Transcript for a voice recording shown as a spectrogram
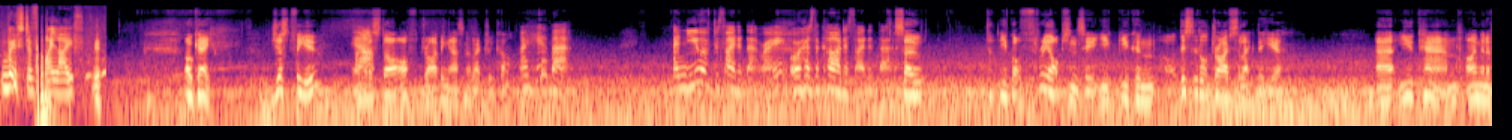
Most of my life. Yeah. Okay, just for you, yeah. I'm going to start off driving as an electric car. I hear that. And you have decided that, right? Or has the car decided that? So th- you've got three options here. You you can this little drive selector here. Uh, you can I'm gonna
